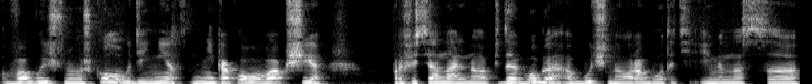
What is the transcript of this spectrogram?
в обычную школу, где нет никакого вообще профессионального педагога, обученного работать именно с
